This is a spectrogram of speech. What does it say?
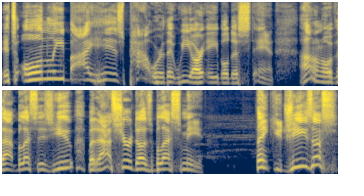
It's only by His power that we are able to stand. I don't know if that blesses you, but that sure does bless me. Thank you, Jesus.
